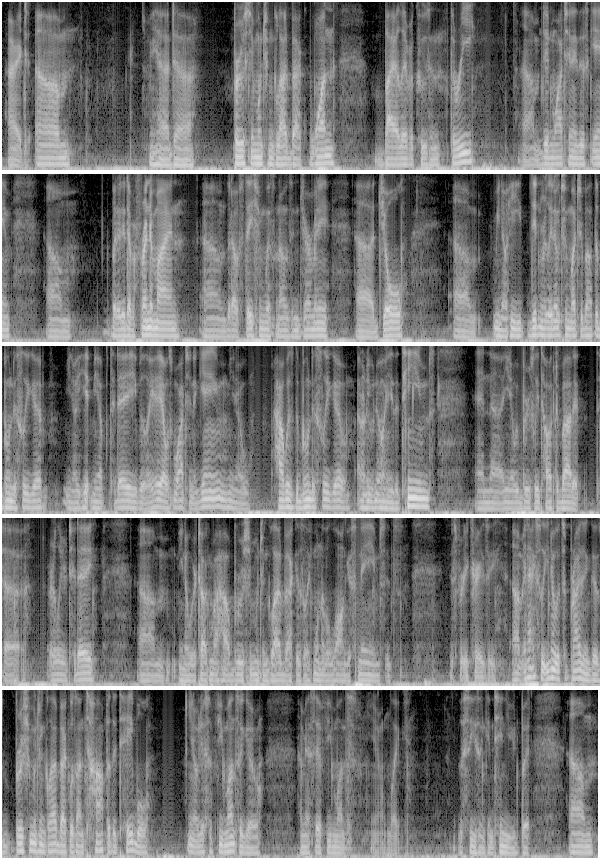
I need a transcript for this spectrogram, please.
all right. Um, we had. Uh, Borussia Mönchengladbach 1, Bayer Leverkusen 3. Um, didn't watch any of this game, um, but I did have a friend of mine um, that I was stationed with when I was in Germany, uh, Joel. Um, you know, he didn't really know too much about the Bundesliga. You know, he hit me up today. He was like, "Hey, I was watching a game. You know, how is the Bundesliga? I don't even know any of the teams." And uh, you know, we briefly talked about it uh, earlier today. Um, you know, we were talking about how Borussia Mönchengladbach is like one of the longest names. It's it's pretty crazy. Um, and actually, you know, it's surprising because Borussia Mönchengladbach was on top of the table, you know, just a few months ago. I mean, I say a few months, you know, like the season continued, but um,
